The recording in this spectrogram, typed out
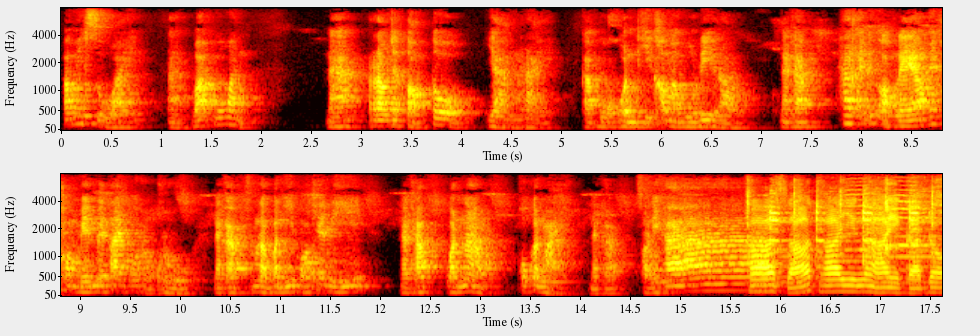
ว่าไม่สวย ว่าอ้วนนะเราจะตอบโต้อย่างไร กับบุคคลที่เข้ามาบูลลี่เรานะครับ ถ้าใครนึกออกแล้วให้คอมเมนต์ไว้ใต้โพสต์ของครูนะครับสำหรับวันนี้พอแค่นี้นะครับ วันหน้าพบกันใหม่นะครับ สวัสดีครับภาษาไทยง่ายกระดอ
